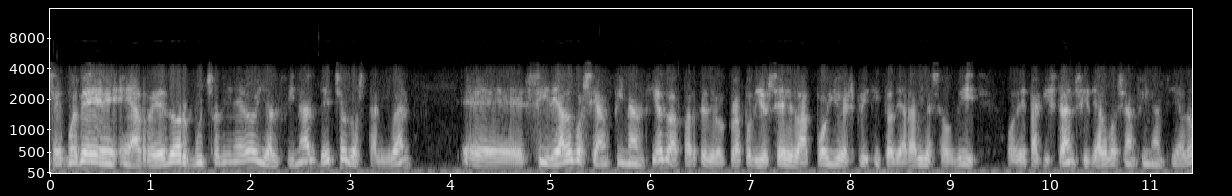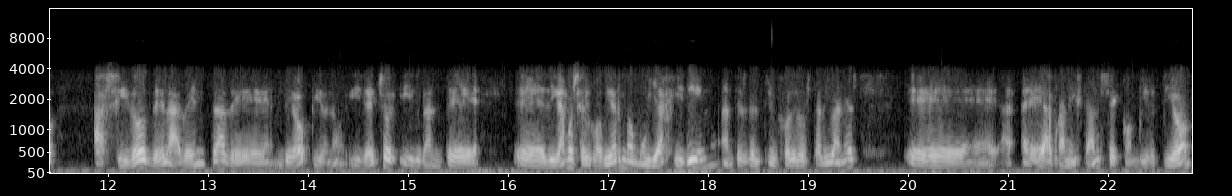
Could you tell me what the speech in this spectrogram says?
se mueve eh, alrededor mucho dinero y al final, de hecho, los talibán, eh, si de algo se han financiado, aparte de lo que ha podido ser el apoyo explícito de Arabia Saudí o de Pakistán, si de algo se han financiado, ha sido de la venta de, opio, ¿no? Y de hecho, y durante, eh, digamos, el gobierno mujahidín, antes del triunfo de los talibanes, Afganistán se convirtió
